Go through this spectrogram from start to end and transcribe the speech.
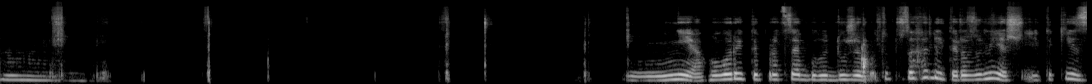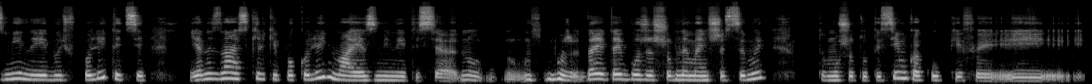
М. Ні, говорити про це будуть дуже. Тут взагалі ти розумієш, і такі зміни йдуть в політиці. Я не знаю, скільки поколінь має змінитися. Ну, може, дай, дай Боже, щоб не менше семи, тому що тут і сімка кубків, і, і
